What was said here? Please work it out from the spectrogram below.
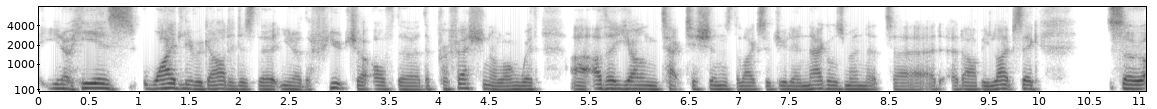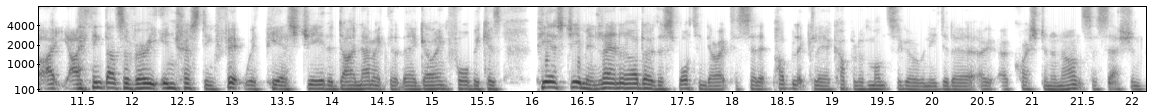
you know he is widely regarded as the you know the future of the the profession along with uh, other young tacticians the likes of Julian Nagelsmann at, uh, at, at RB Leipzig so I, I think that's a very interesting fit with PSG, the dynamic that they're going for, because PSG, I mean, Leonardo, the sporting director, said it publicly a couple of months ago when he did a, a, question and answer session.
